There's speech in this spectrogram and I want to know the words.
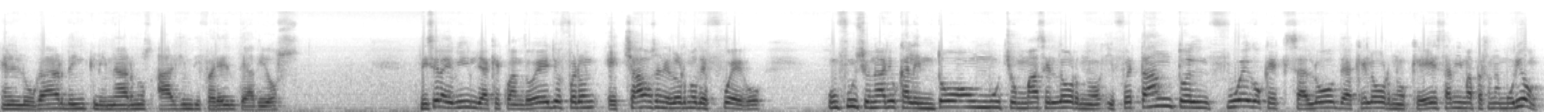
en lugar de inclinarnos a alguien diferente, a Dios. Dice la Biblia que cuando ellos fueron echados en el horno de fuego, un funcionario calentó aún mucho más el horno y fue tanto el fuego que exhaló de aquel horno que esa misma persona murió.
